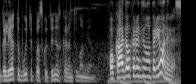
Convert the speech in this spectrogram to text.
galėtų būti paskutinis karantino mėnuo. O ką dėl karantino per Joninės?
